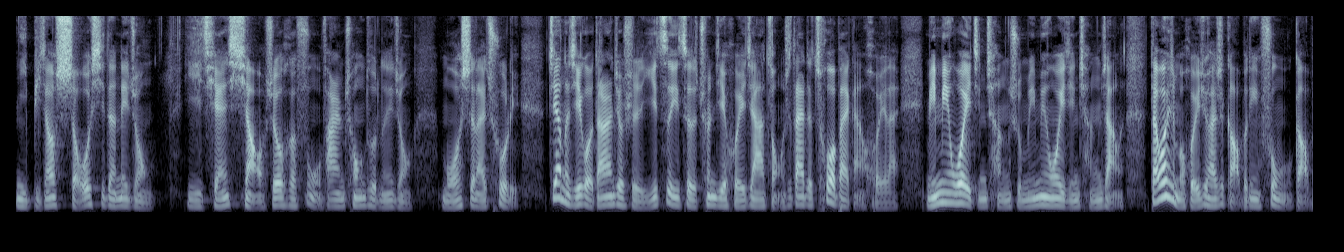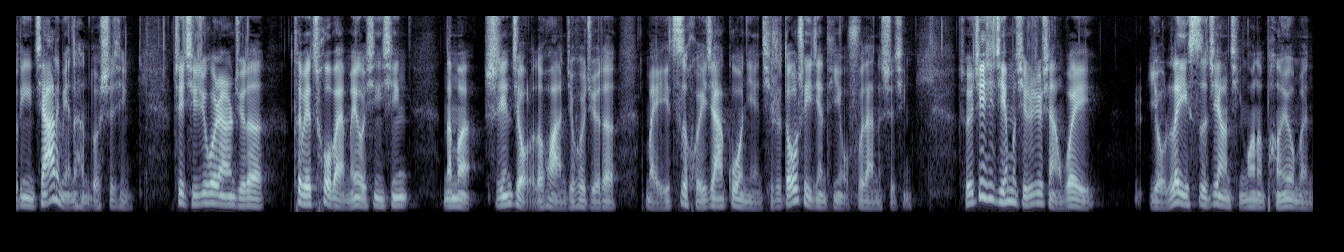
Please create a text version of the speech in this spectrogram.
你比较熟悉的那种以前小时候和父母发生冲突的那种模式来处理，这样的结果当然就是一次一次的春节回家总是带着挫败感回来。明明我已经成熟，明明我已经成长了，但为什么回去还是搞不定父母，搞不定家里面的很多事情？这其实会让人觉得特别挫败，没有信心。那么时间久了的话，你就会觉得每一次回家过年其实都是一件挺有负担的事情。所以这期节目其实就想为有类似这样情况的朋友们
